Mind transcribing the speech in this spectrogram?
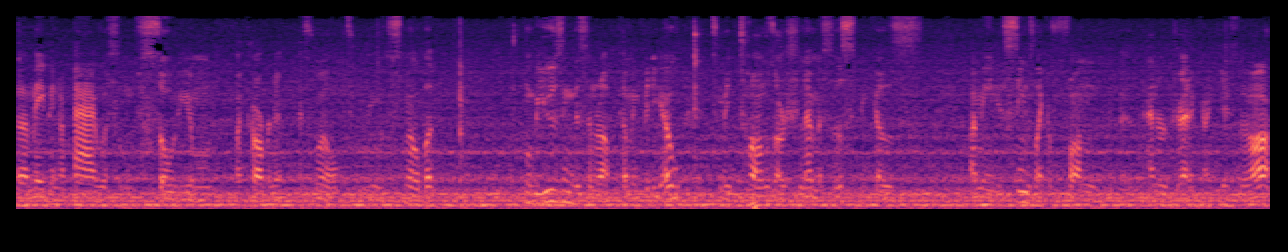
Uh, maybe in a bag with some sodium bicarbonate as well to remove the smell, but we'll be using this in an upcoming video to make Tom's arch nemesis because, I mean, it seems like a fun energetic, I guess. Uh,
